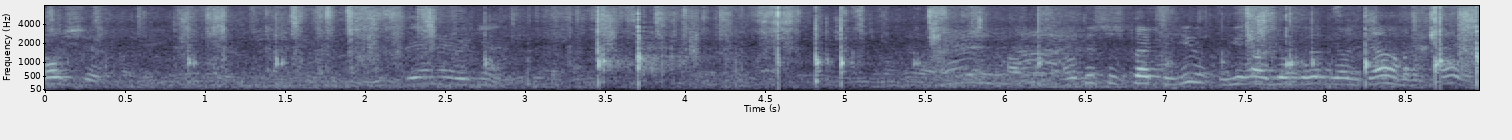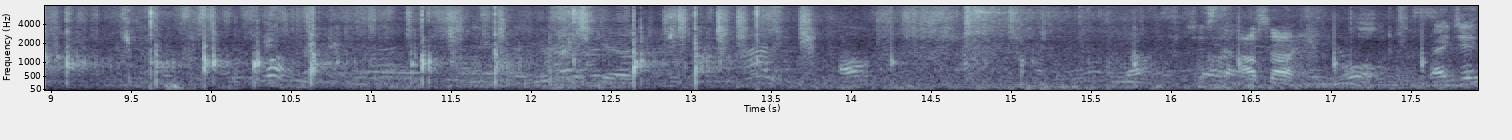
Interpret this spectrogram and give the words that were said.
Bullshit. No disrespect to you. You know, you're, you're, you're down, but I'm saying. Fuck. Outside. Right, Jay?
